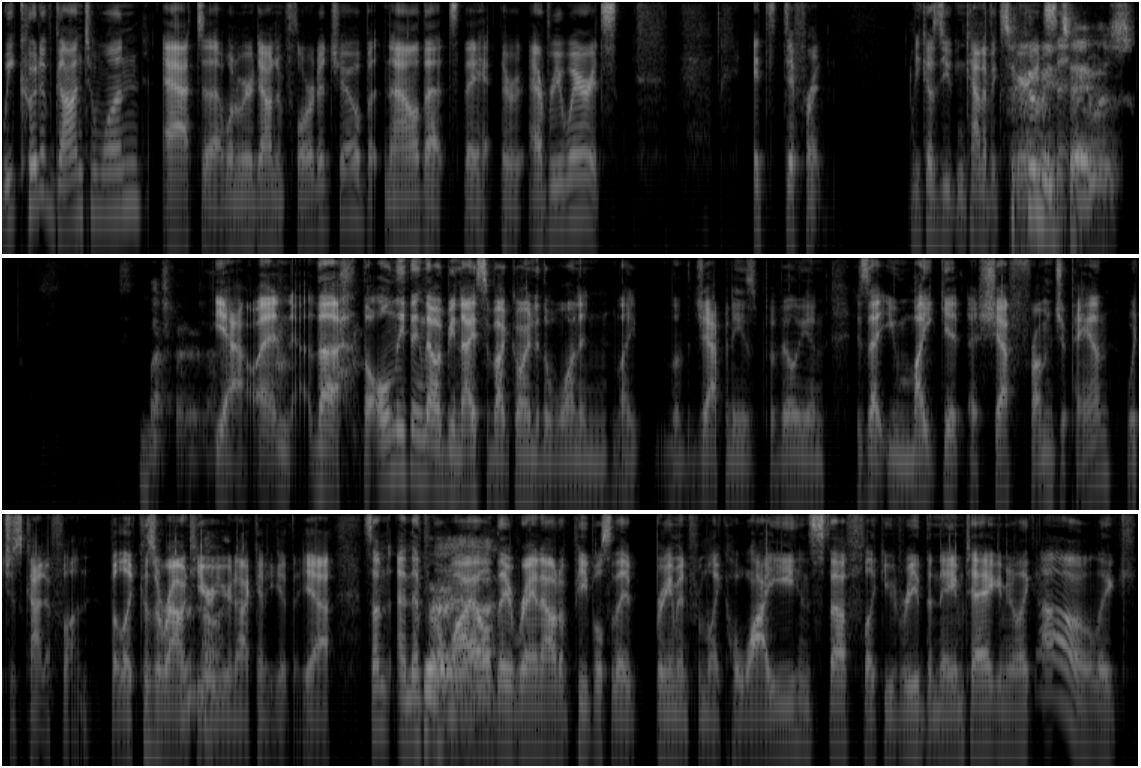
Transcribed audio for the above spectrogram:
we could have gone to one at uh, when we were down in Florida, Joe. But now that they they're everywhere, it's it's different because you can kind of experience it. Takumi-Tei was much better than Yeah, and the the only thing that would be nice about going to the one in like the, the Japanese pavilion is that you might get a chef from Japan, which is kind of fun. But like, because around here Yeah. you're not going to get that. Yeah, some and then for Sure, a while yeah. they ran out of people, so they bring them in from like Hawaii and stuff. Like you'd read the name tag and you're like, oh, like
